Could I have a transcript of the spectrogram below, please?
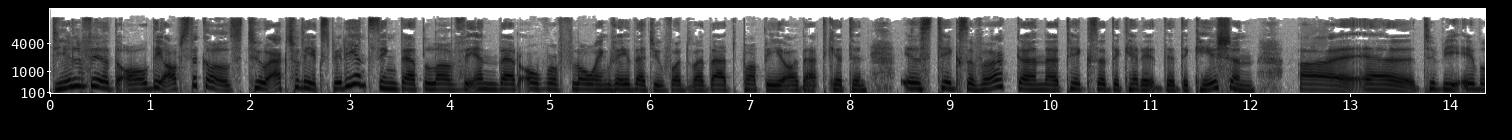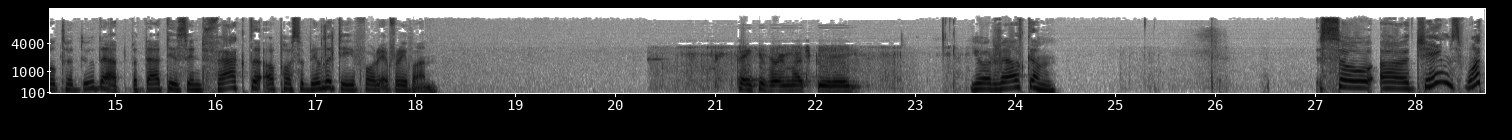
deal with all the obstacles to actually experiencing that love in that overflowing way that you would with that puppy or that kitten is takes a work and uh, takes a dedication uh, uh, to be able to do that. But that is in fact a possibility for everyone. Thank you very much, Guru. You're welcome. So, uh, James, what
